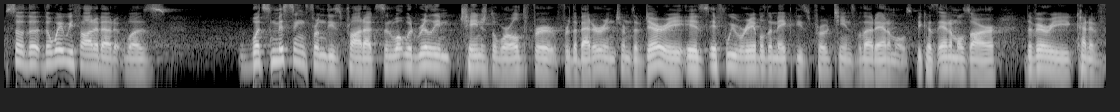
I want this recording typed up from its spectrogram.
so the, the way we thought about it was what's missing from these products and what would really change the world for, for the better in terms of dairy is if we were able to make these proteins without animals, because animals are the very kind of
